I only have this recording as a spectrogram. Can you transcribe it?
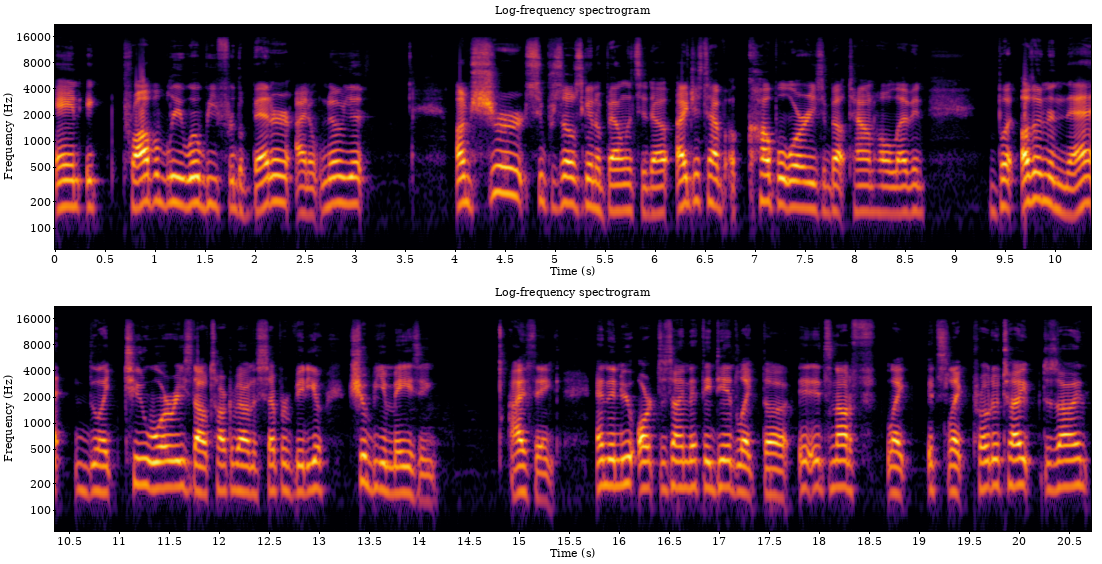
And it probably will be for the better. I don't know yet. I'm sure Supercell's going to balance it out. I just have a couple worries about Town Hall 11. But other than that, like two worries that I'll talk about in a separate video, should be amazing. I think. And the new art design that they did, like the, it's not a, like, it's like prototype design,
